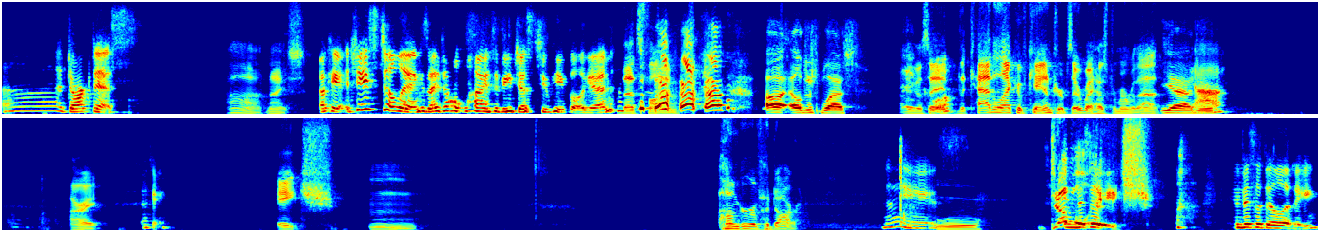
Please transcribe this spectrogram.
uh, darkness. Ah, nice. Okay, Jay's still in because I don't want it to be just two people again. That's fine. uh, Eldritch Blast. I was gonna say Cool. the Cadillac of cantrips. Everybody has to remember that. Yeah, Yeah. dude. All right. Okay. H. Mm. Hunger of Hadar. Nice. Ooh. Double Invisi- H. Invisibility.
